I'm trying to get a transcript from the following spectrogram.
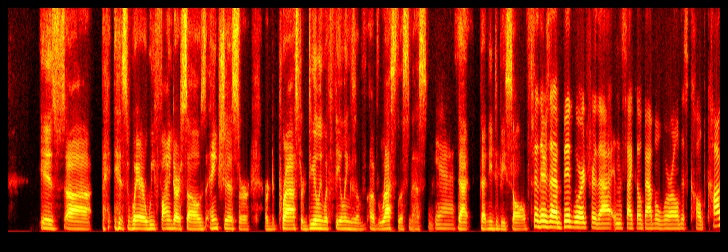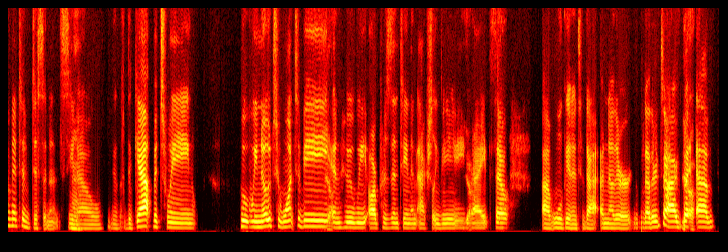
is uh is where we find ourselves anxious or or depressed or dealing with feelings of of restlessness Yes. that that need to be solved. So there's a big word for that in the psychobabble world. It's called cognitive dissonance. You Hmm. know, the, gap between who we know to want to be Yeah. and who we are presenting and actually being. Yeah. Right. So uh, we'll get into that another another time. Yeah. But um,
